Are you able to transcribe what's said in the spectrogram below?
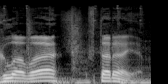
Глава вторая.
